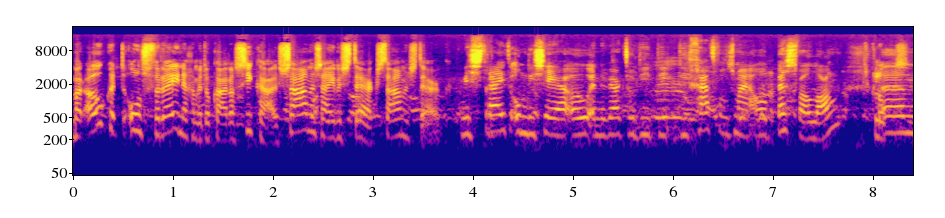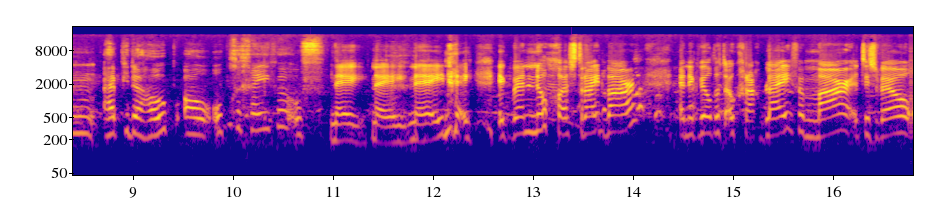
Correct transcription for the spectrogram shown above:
Maar ook het ons verenigen met elkaar als ziekenhuis. Samen zijn we sterk, samen sterk. Die strijd om die CAO en de werkdruk die, die, die gaat volgens mij al best wel lang. Klopt. Um, heb je de hoop al opgegeven? Of? Nee, nee, nee, nee. Ik ben nog uh, strijdbaar en ik wil het ook graag blijven. Maar het is wel,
